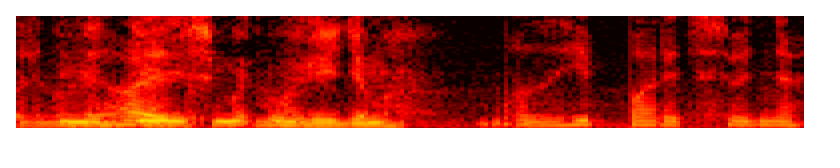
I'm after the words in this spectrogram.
блин, убегает. Надеюсь, мы Моз- увидим. Мозги парит сегодня.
